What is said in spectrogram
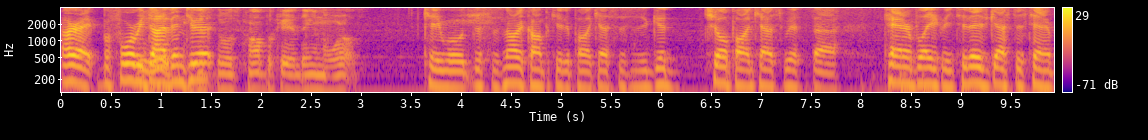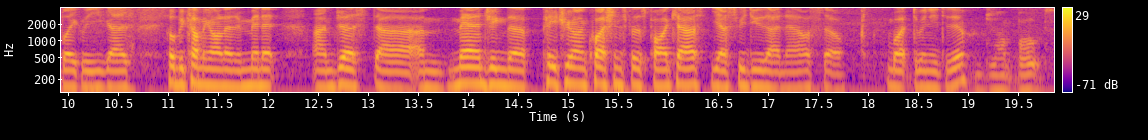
All right, before we It dive is, into 'cause it, It's the most complicated thing in the world. okay, well, this is not a complicated podcast. This is a good, chill podcast with uh, Tanner Blakely. Today's guest is Tanner Blakely. You guys, he'll be coming on in a minute. I'm just, uh, I'm managing the Patreon questions for this podcast. Yes, we do that now. So, what do we need to do? Jump boats.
